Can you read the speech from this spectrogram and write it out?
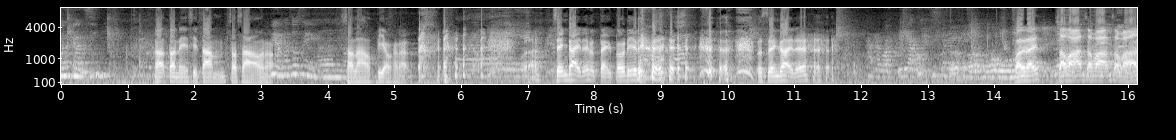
มันกำลังสิเนาะตอนนี้สิตามสาวๆเนาะเปลี่ยนมาสักสี่โมงสาวลาวเปรี้ยวขนาด เซ็งได้เด้อแต่งตัวดีเด้อเซ็งได้เด้ออะไรวะเปรี้ยวมาไหนสวานสวานสวาน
